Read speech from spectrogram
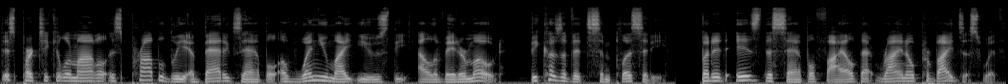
This particular model is probably a bad example of when you might use the elevator mode because of its simplicity, but it is the sample file that Rhino provides us with.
